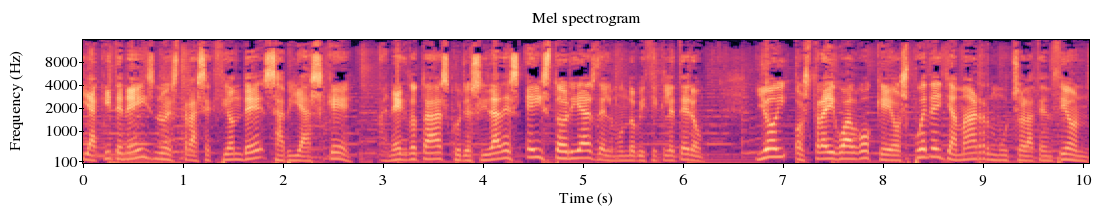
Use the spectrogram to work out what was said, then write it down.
Y aquí tenéis nuestra sección de ¿Sabías qué? Anécdotas, curiosidades e historias del mundo bicicletero. Y hoy os traigo algo que os puede llamar mucho la atención.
